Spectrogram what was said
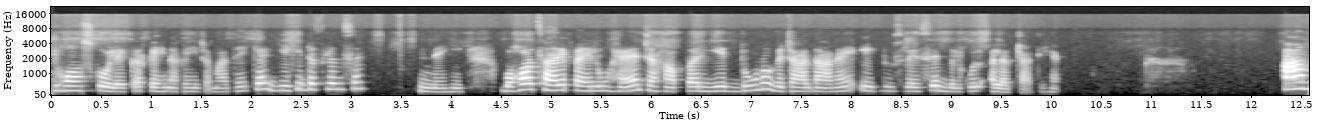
धौस को लेकर कहीं ना कहीं जमाते हैं। क्या यही डिफरेंस है? नहीं। बहुत सारे पहलू हैं जहाँ पर ये दोनों विचारधाराएँ एक दूसरे से बिल्कुल अलग जाती हैं। आम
